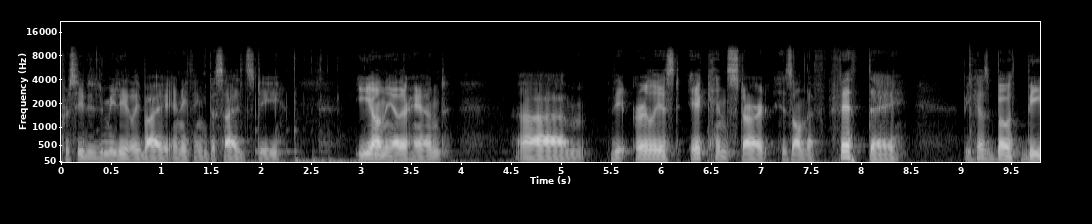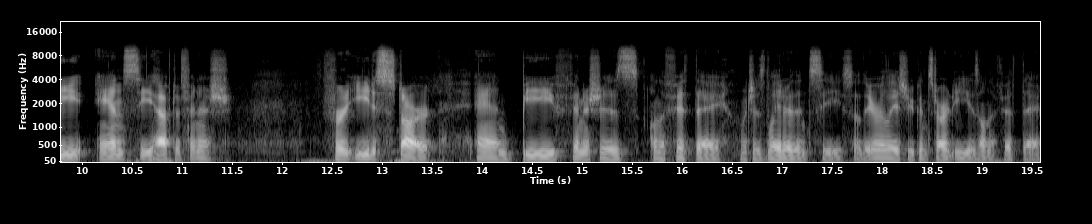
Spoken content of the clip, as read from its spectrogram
preceded immediately by anything besides D. E, on the other hand, um, the earliest it can start is on the fifth day because both B and C have to finish for E to start, and B finishes on the fifth day, which is later than C. So the earliest you can start E is on the fifth day.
